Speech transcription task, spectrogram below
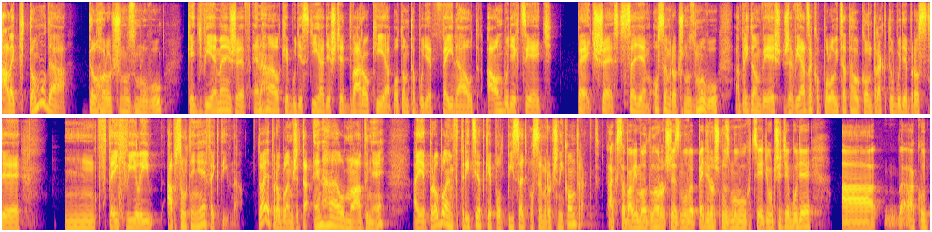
ale k tomu dá dlhoročnú zmluvu, keď vieme, že v NHL bude stíhať ešte 2 roky a potom to bude fade out a on bude chcieť 5, 6, 7, 8 ročnú zmluvu a pritom vieš, že viac ako polovica toho kontraktu bude proste mm, v tej chvíli absolútne neefektívna. To je problém, že tá NHL mladne a je problém v 30 podpísať 8-ročný kontrakt. Ak sa bavíme o dlhoročnej zmluve, 5-ročnú zmluvu chcieť určite bude a ako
